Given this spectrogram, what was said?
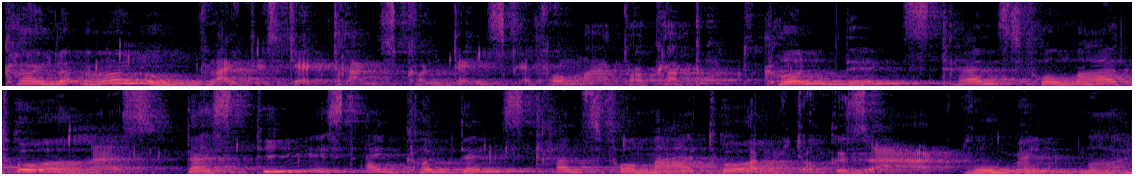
Keine Ahnung. Vielleicht ist der Transkondensreformator kaputt. Kondenstransformator. Was? Das Ding ist ein Kondenstransformator. Hab ich doch gesagt. Moment mal.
